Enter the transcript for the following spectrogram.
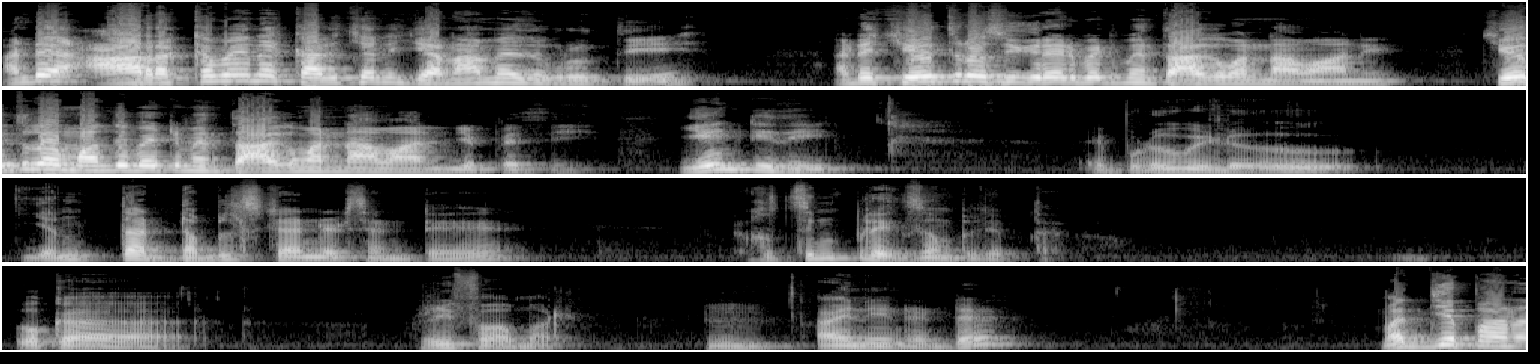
అంటే ఆ రకమైన కల్చర్ని జనా మీద వృద్ధి అంటే చేతిలో సిగరెట్ పెట్టి మేము తాగమన్నామా అని చేతిలో మందు పెట్టి మేము తాగమన్నామా అని చెప్పేసి ఏంటిది? ఇప్పుడు వీళ్ళు ఎంత డబుల్ స్టాండర్డ్స్ అంటే ఒక సింపుల్ ఎగ్జాంపుల్ చెప్తా. ఒక రిఫార్మర్. ఆయన ఏంటంటే మద్యపాన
